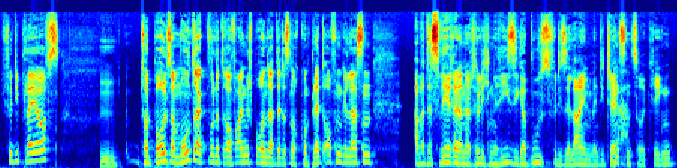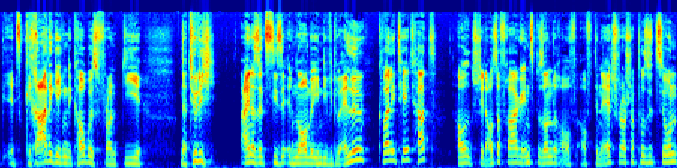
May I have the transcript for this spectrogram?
für die Playoffs. Mhm. Todd Bowles am Montag wurde darauf angesprochen, da hat er das noch komplett offen gelassen. Aber das wäre dann natürlich ein riesiger Boost für diese Line, wenn die Jensen ja. zurückkriegen. Jetzt gerade gegen die Cowboys Front, die natürlich einerseits diese enorme individuelle Qualität hat, steht außer Frage, insbesondere auf, auf den Edge-Rusher-Positionen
